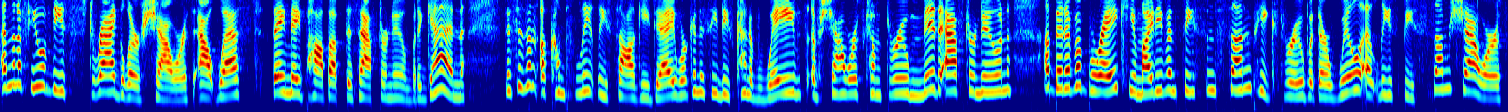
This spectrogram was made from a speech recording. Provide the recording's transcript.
And then a few of these straggler showers out west, they may pop up this afternoon. But again, this isn't a completely soggy day. We're going to see these kind of waves of showers come through mid-afternoon. A bit of a break. You might even see some sun peek through, but there will at least be some showers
